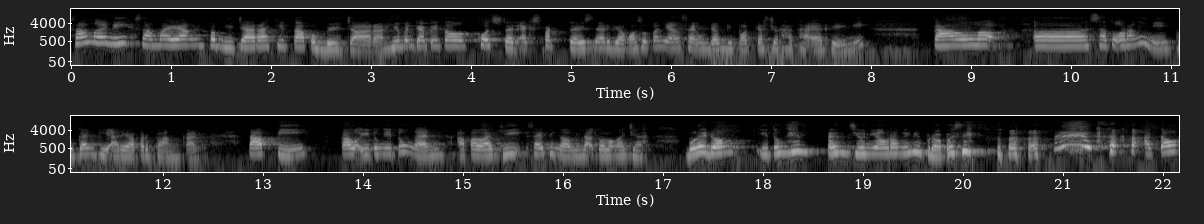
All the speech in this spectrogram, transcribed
sama nih sama yang pembicara kita pembicara human capital coach dan expert dari Sinergia Konsultan yang saya undang di podcast Curhat HRD ini. Kalau uh, satu orang ini bukan di area perbankan tapi kalau hitung-hitungan apalagi saya tinggal minta tolong aja boleh dong hitungin pensiunnya orang ini berapa sih? Atau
